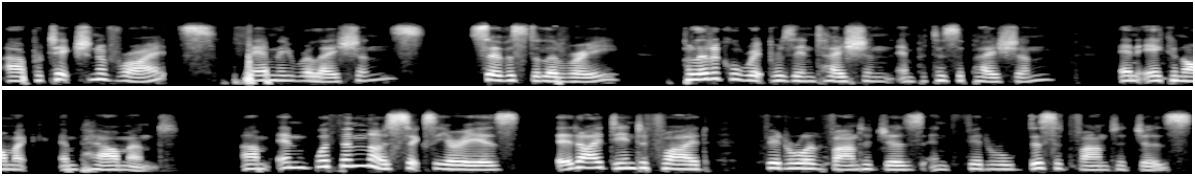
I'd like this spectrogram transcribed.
uh, protection of rights, family relations, service delivery, political representation and participation, and economic empowerment. Um, and within those six areas, it identified federal advantages and federal disadvantages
